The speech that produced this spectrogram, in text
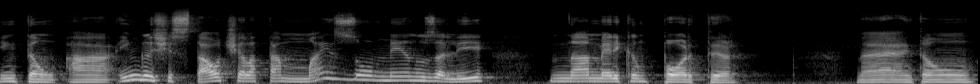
Então, a English Stout ela tá mais ou menos ali na American Porter, né? Então,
